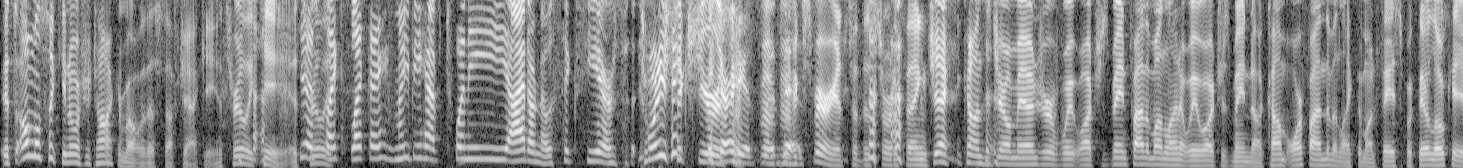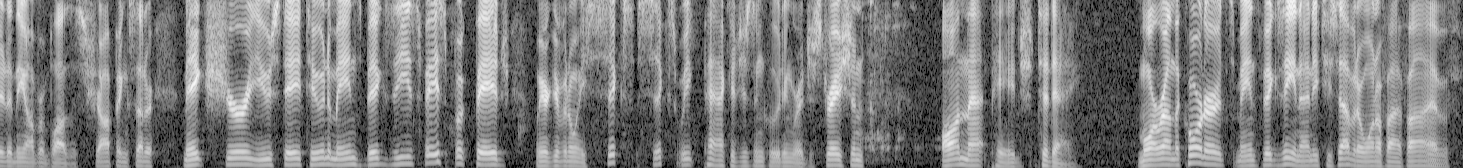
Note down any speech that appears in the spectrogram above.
It's almost like you know what you're talking about with this stuff, Jackie. It's really key. It's yeah, really like like I maybe have 20, I don't know, six years. 26 years experience of, of experience with this sort of thing. Jackie Conn's the general manager of Weight Watchers Maine. Find them online at weightwatchersmaine.com or find them and like them on Facebook. They're located in the Auburn Plaza Shopping Center. Make sure you stay tuned to Maine's Big Z's Facebook page. We are giving away six six week packages, including registration, on that page today. More around the corner. It's Maine's Big Z, 927 or 1055.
